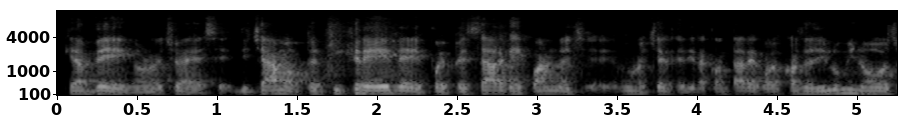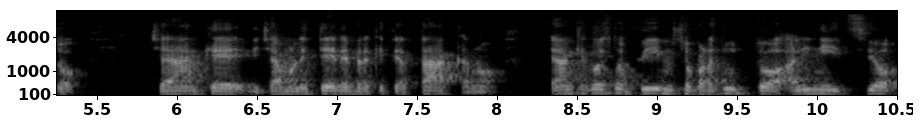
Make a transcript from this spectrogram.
che avvengono, cioè se, diciamo per chi crede puoi pensare che quando uno cerca di raccontare qualcosa di luminoso c'è anche diciamo, le tenebre che ti attaccano e anche questo film, soprattutto all'inizio,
